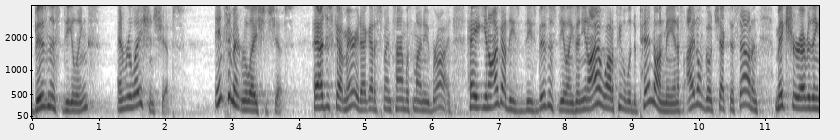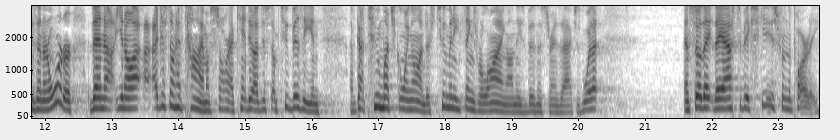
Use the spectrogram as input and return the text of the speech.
business dealings and relationships, intimate relationships. Hey, I just got married. I got to spend time with my new bride. Hey, you know, I've got these, these business dealings, and, you know, I have a lot of people that depend on me. And if I don't go check this out and make sure everything's in an order, then, uh, you know, I, I just don't have time. I'm sorry. I can't do it. I just, I'm too busy, and I've got too much going on. There's too many things relying on these business transactions. Boy, that, and so they, they asked to be excused from the party.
